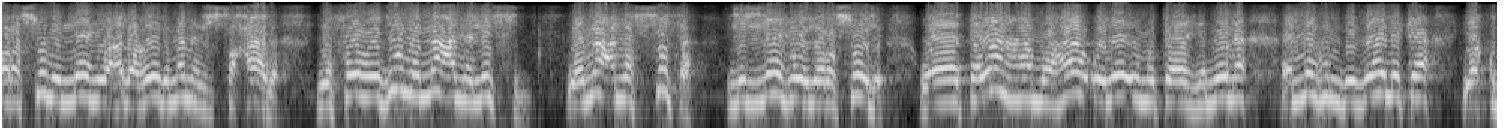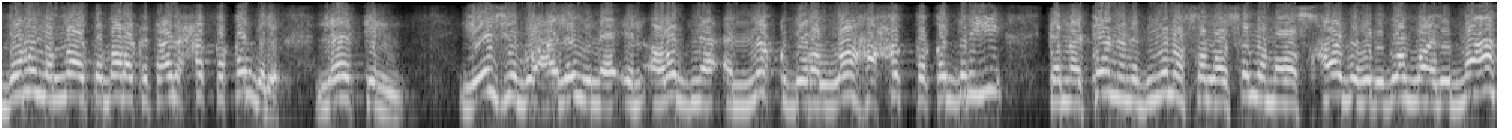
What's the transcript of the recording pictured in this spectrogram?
رسول الله وعلى غير منهج الصحابة. يفوضون معنى الاسم ومعنى الصفة لله ولرسوله ويتوهم هؤلاء متوهمون أنهم بذلك يقدرون الله تبارك وتعالى حق قدره. لكن يجب علينا إن أردنا أن نقدر الله حق قدره كما كان نبينا صلى الله عليه وسلم وأصحابه رضوان الله عليهم معه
